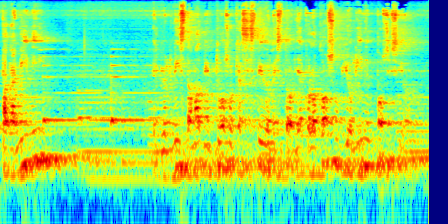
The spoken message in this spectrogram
Paganini, violinista más virtuoso que ha asistido en la historia, colocó su violín en posición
